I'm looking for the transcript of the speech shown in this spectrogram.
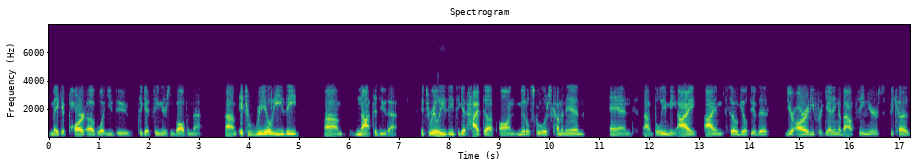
make it part of what you do to get seniors involved in that. Um, it's real easy um, not to do that. It's real mm-hmm. easy to get hyped up on middle schoolers coming in, and uh, believe me, I I am so guilty of this. You're already forgetting about seniors because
